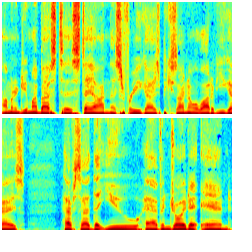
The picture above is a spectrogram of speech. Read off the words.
I'm going to do my best to stay on this for you guys because I know a lot of you guys have said that you have enjoyed it and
